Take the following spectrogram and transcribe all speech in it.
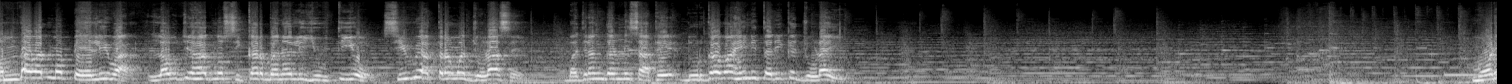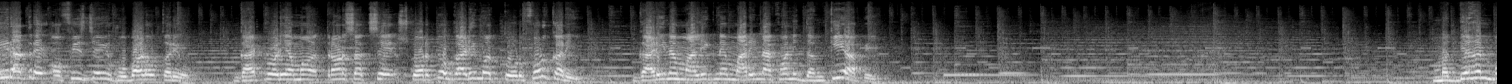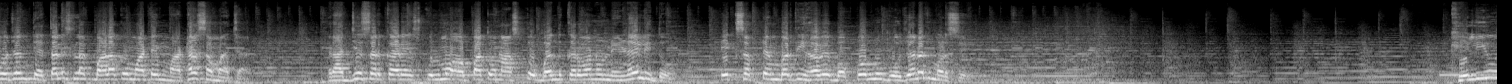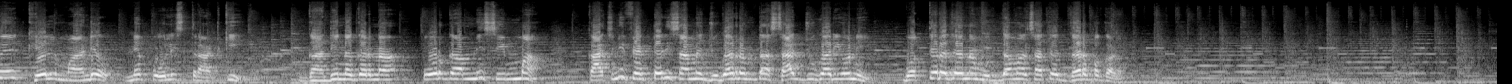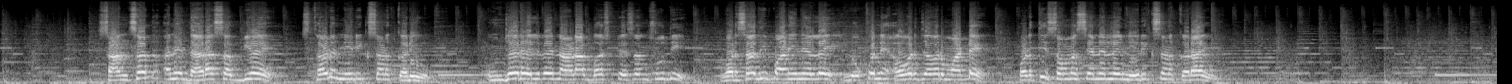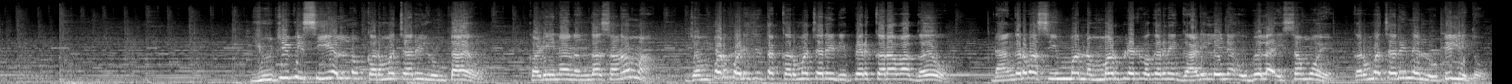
અમદાવાદમાં પહેલીવાર લવ જેહાદનો શિકાર બનેલી યુવતીઓ શિવયાત્રામાં જોડાશે. બજરંગ દળની સાથે દુર્ગા વાહિની તરીકે જોડાઈ. મોડી રાત્રે ઓફિસ જઈ હોબાળો કર્યો. ઘાટરોડિયામાં ત્રણ શખ્સે સ્કોર્પિયો ગાડીમાં તોડફોડ કરી. ગાડીના માલિકને મારી નાખવાની ધમકી આપી. મધ્યાહન ભોજન તેતાલીસ લાખ બાળકો માટે માઠા સમાચાર. રાજ્ય સરકારે સ્કૂલમાં અપાતો નાસ્તો બંધ કરવાનો નિર્ણય લીધો. એક સપ્ટેમ્બરથી હવે બપોરનું ભોજન જ મળશે. ખેલીઓએ ખેલ માંડ્યો ને પોલીસ ત્રાટકી. ગાંધીનગરના પોર ગામની સીમમાં કાચની ફેક્ટરી સામે જુગાર રમતા સાત જુગારીઓની બોતેર હજારના મુદ્દામાલ સાથે ધરપકડ. સાંસદ અને ધારાસભ્યએ સ્થળ નિરીક્ષણ કર્યું. ઊંઝા રેલવે નાણાં બસ સ્ટેશન સુધી વરસાદી પાણીને લઈ લોકોને અવરજવર માટે પડતી સમસ્યાને લઈ નિરીક્ષણ કરાયું. યુજીબીસીએલનો કર્મચારી લૂંટાયો. કડીના નંદાસણામાં જમ્પર પડી જતા કર્મચારી રિપેર કરાવવા ગયો. ડાંગરવા સીમમાં નંબર પ્લેટ વગરની ગાડી લઈને ઉભેલા ઈસમોએ કર્મચારીને લૂંટી લીધો.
